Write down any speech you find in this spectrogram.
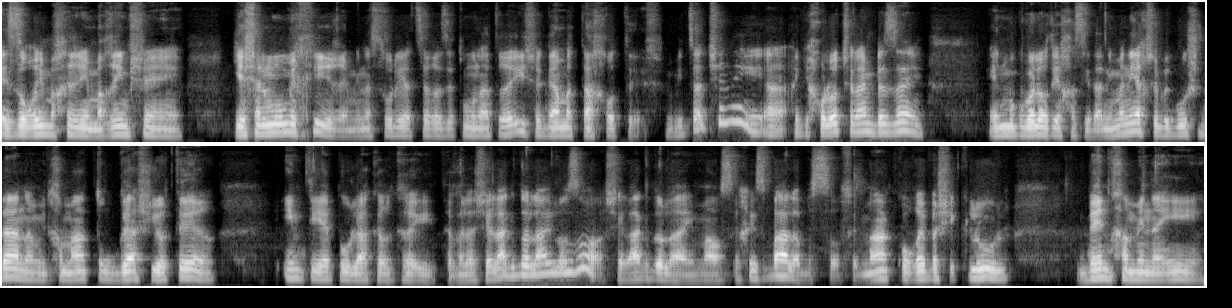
אזורים אחרים, ערים שישלמו מחיר, הם ינסו לייצר איזה תמונת ראי שגם אתה חוטף. מצד שני, היכולות שלהם בזה הן מוגבלות יחסית. אני מניח שבגוש דן המלחמה תורגש יותר אם תהיה פעולה קרקעית, אבל השאלה הגדולה היא לא זו, השאלה הגדולה היא מה עושה חיזבאללה בסוף, ומה קורה בשקלול בין חמינאי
